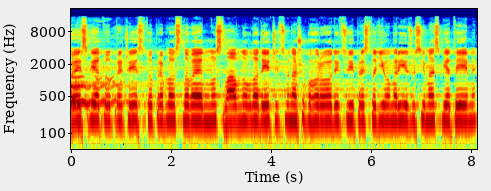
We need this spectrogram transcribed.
Пресвяту, пречисту, преблагословенну, славну владичицю нашу Богородицю і Престодіву Марію з усіма святими,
